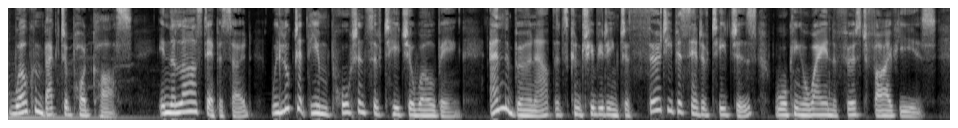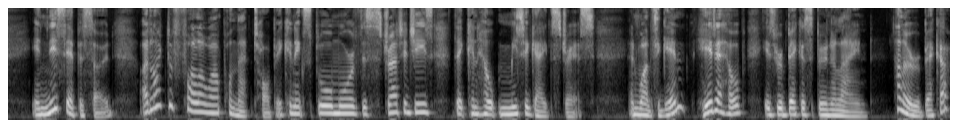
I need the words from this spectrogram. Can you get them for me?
Welcome back to Podclass. In the last episode, we looked at the importance of teacher well-being and the burnout that's contributing to 30% of teachers walking away in the first five years. In this episode, I'd like to follow up on that topic and explore more of the strategies that can help mitigate stress. And once again, here to help is Rebecca Spooner Lane. Hello, Rebecca.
